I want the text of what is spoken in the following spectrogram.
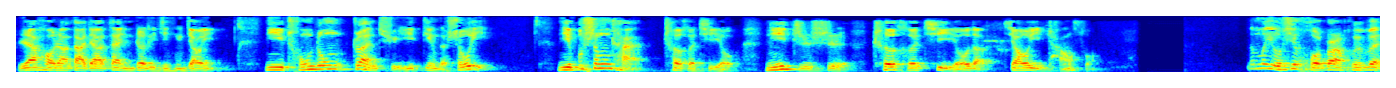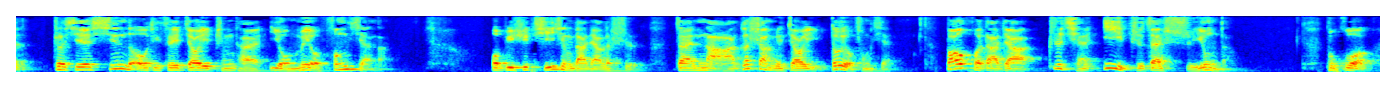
然后让大家在你这里进行交易，你从中赚取一定的收益。你不生产车和汽油，你只是车和汽油的交易场所。那么有些伙伴会问，这些新的 OTC 交易平台有没有风险呢？我必须提醒大家的是，在哪个上面交易都有风险，包括大家之前一直在使用的。不过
